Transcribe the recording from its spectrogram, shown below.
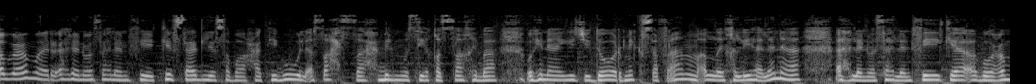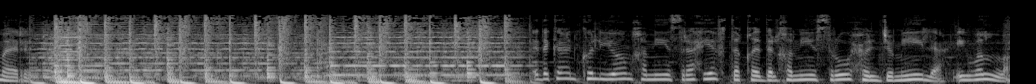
أبو عمر أهلا وسهلا فيك يسعد لي صباحك؟ يقول أصحصح بالموسيقى الصاخبة. وهنا يجي دور Mix FM. الله يخليها لنا. أهلا وسهلا فيك يا أبو عمر. إذا كان كل يوم خميس راح يفتقد الخميس روحه الجميلة. إي والله.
